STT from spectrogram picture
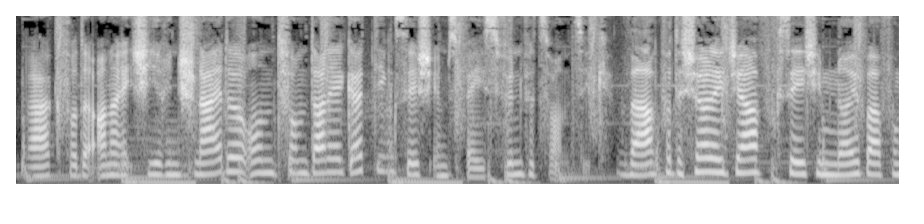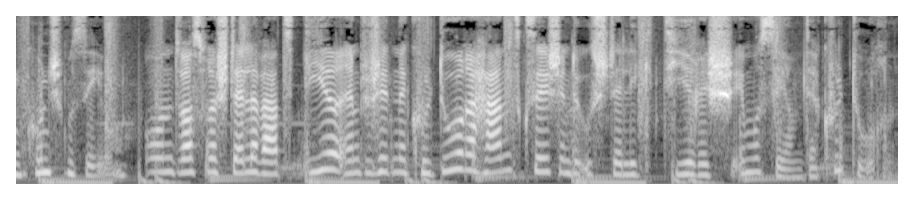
Werk von der Anna Schirin Schneider und vom Daniel Götting siehst im Space 25. Werk von der Shirley Jaff siehst im Neubau vom Kunstmuseum. Und was für einen Stellenwert Tiere in verschiedenen Kulturen haben, siehst in der Ausstellung Tierisch im Museum der Kulturen.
